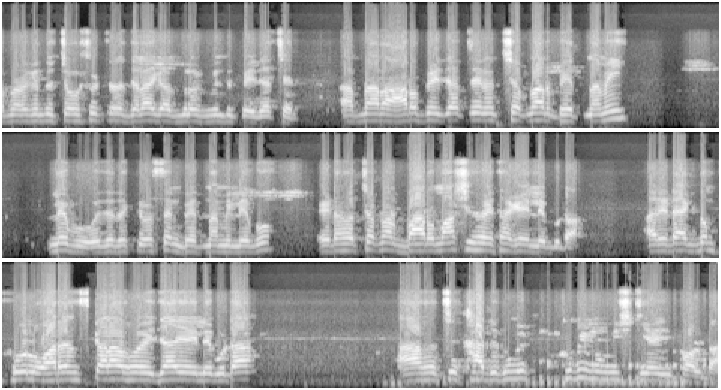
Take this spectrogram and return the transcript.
আপনারা কিন্তু চৌষট্টিটা জেলায় গাছগুলো কিন্তু পেয়ে যাচ্ছেন। আপনারা আরও পেয়ে যাচ্ছেন হচ্ছে আপনার ভিয়েতনামি লেবু ওই যে দেখতে পাচ্ছেন ভিয়েতনামি লেবু। এটা হচ্ছে আপনার বারো মাসই হয়ে থাকে এই লেবুটা। আর এটা একদম ফুল অরেঞ্জ কালার হয়ে যায় এই লেবুটা। আর হচ্ছে খাদ্য খুবই খুবই মিষ্টি এই ফলটা।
